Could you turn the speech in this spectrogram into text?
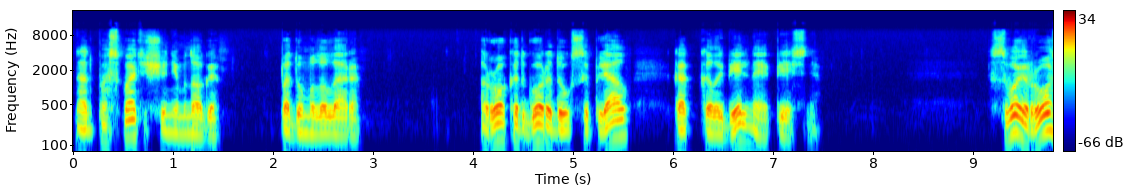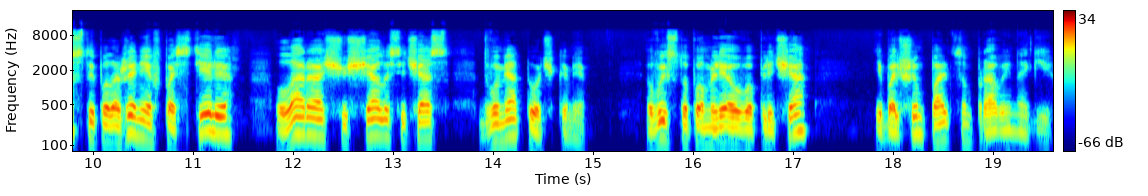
«Надо поспать еще немного», — подумала Лара. Рокот города усыплял, как колыбельная песня. Свой рост и положение в постели Лара ощущала сейчас двумя точками — выступом левого плеча и большим пальцем правой ноги.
